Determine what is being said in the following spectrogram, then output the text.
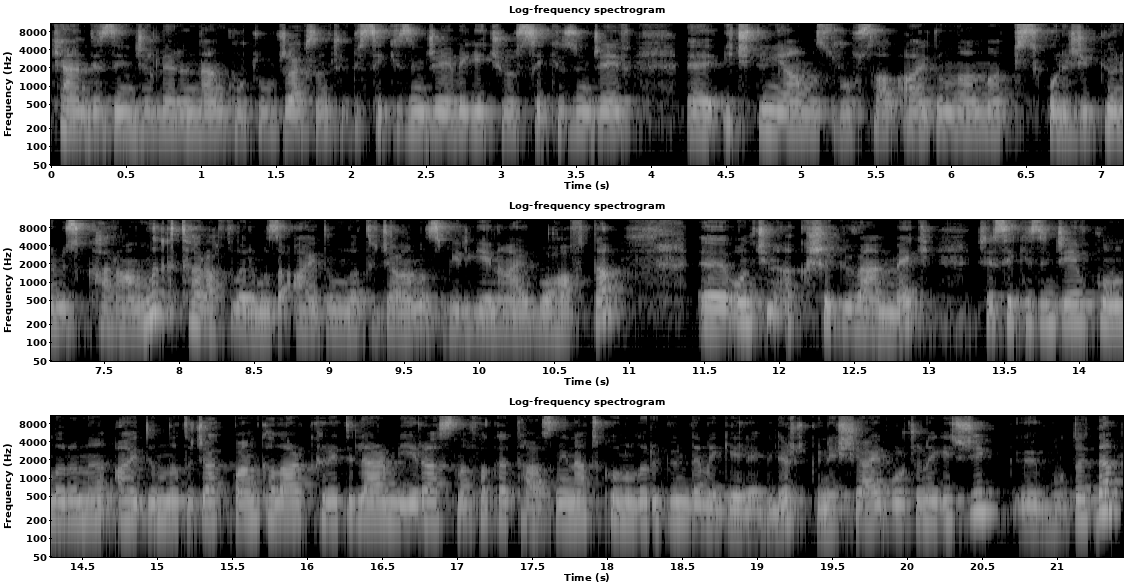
kendi zincirlerinden kurtulacaksın. Çünkü 8. eve geçiyoruz. 8. ev e, iç dünyamız, ruhsal aydınlanma, psikolojik yönümüz, karanlık taraflarımızı aydınlatacağımız bir yeni ay bu hafta. E, onun için akışa güvenmek. İşte 8. ev konularını aydınlatacak bankalar, krediler, miras, nafaka, tazminat konuları gündeme gelebilir. Güneş yay burcuna geçecek. E, burada da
